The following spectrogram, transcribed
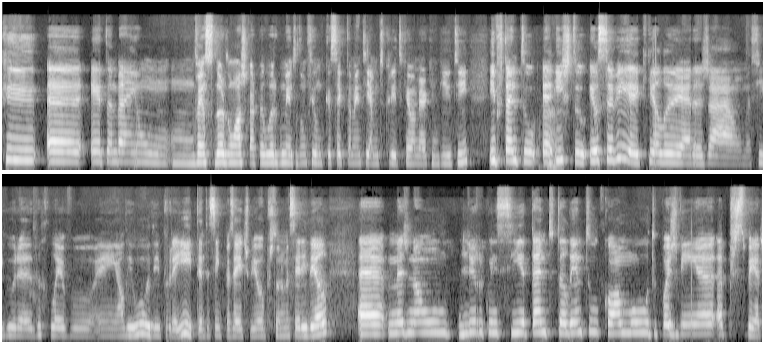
que ah, é também um, um vencedor de um Oscar pelo argumento de um filme que eu sei que também te é muito querido, que é o American Beauty, e portanto, ah, isto. Eu sabia que ele era já uma figura de relevo em Hollywood e por aí, tanto assim que depois a HBO apostou numa série dele, ah, mas não lhe reconhecia tanto talento como depois vinha a perceber.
